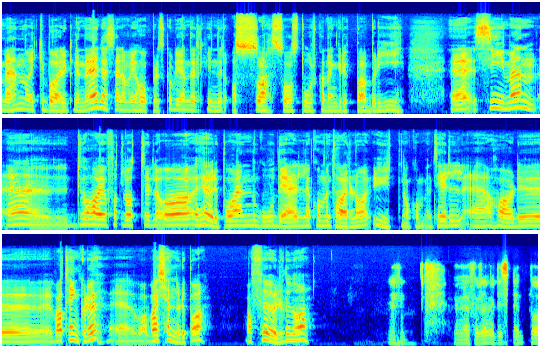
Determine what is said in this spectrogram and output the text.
menn, og ikke bare kvinner. Selv om vi håper det skal bli en del kvinner også. Så stor skal den gruppa bli. Eh, Simen, eh, du har jo fått lov til å høre på en god del kommentarer nå uten å komme til. Eh, har du Hva tenker du? Eh, hva, hva kjenner du på? Hva føler du nå? Jeg er fortsatt veldig spent på,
